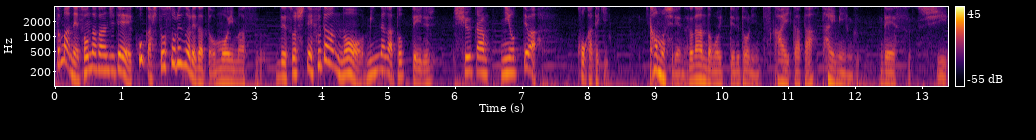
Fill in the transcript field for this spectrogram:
とまあね、そんな感じで、効果人それぞれだと思います。で、そして普段のみんながとっている習慣によっては効果的かもしれない。何度も言ってる通りに使い方、タイミング、ですし、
